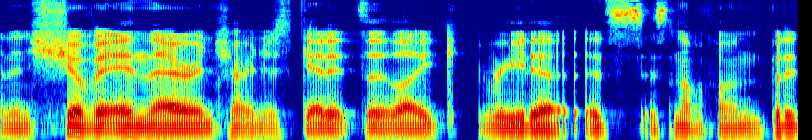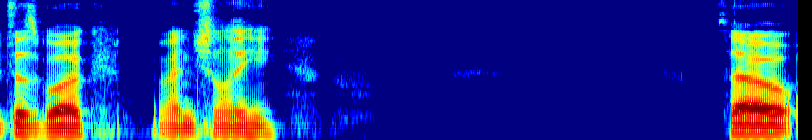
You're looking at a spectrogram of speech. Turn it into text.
and then shove it in there and try and just get it to like read it. It's it's not fun, but it does work eventually. So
